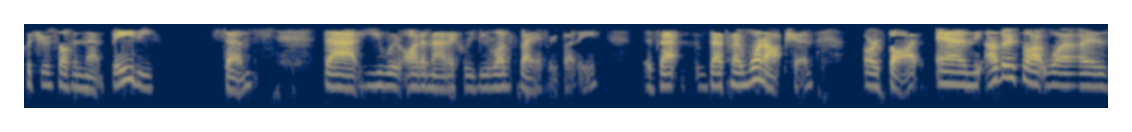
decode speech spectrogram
put yourself in that baby sense, that you would automatically be loved by everybody. Is that, that's my one option or thought. And the other thought was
